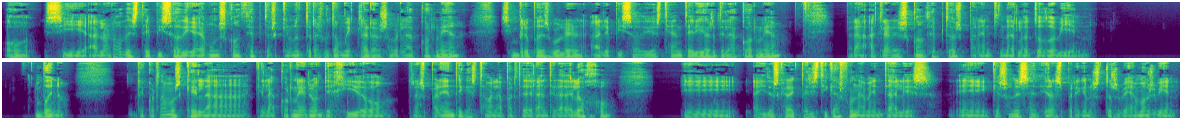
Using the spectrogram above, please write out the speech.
o si a lo largo de este episodio hay algunos conceptos que no te resultan muy claros sobre la córnea, siempre puedes volver al episodio este anterior de la córnea para aclarar esos conceptos para entenderlo todo bien. Bueno, recordamos que la, que la córnea era un tejido transparente que estaba en la parte delantera del ojo. Eh, hay dos características fundamentales eh, que son esenciales para que nosotros veamos bien.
